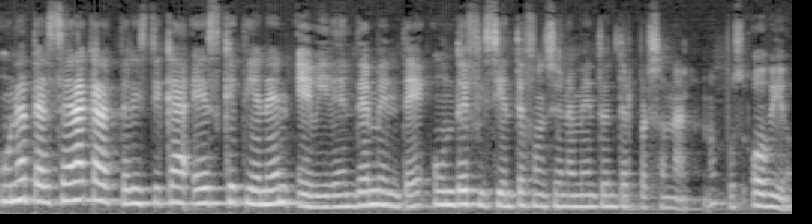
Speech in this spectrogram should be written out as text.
Una tercera característica es que tienen evidentemente un deficiente funcionamiento interpersonal, ¿no? Pues obvio,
